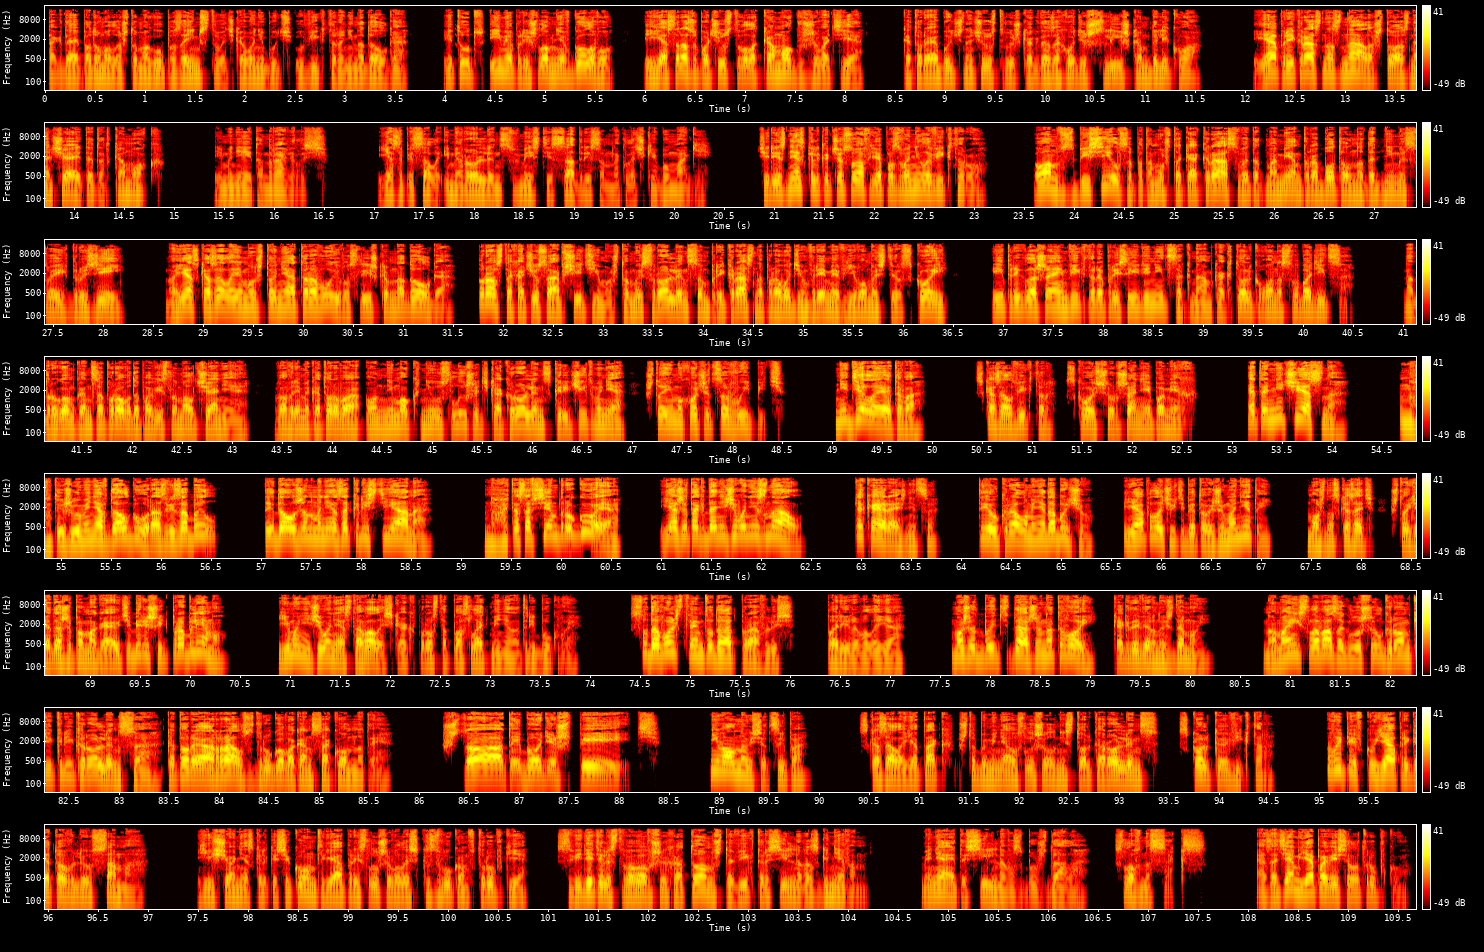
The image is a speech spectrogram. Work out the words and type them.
Тогда я подумала, что могу позаимствовать кого-нибудь у Виктора ненадолго. И тут имя пришло мне в голову, и я сразу почувствовала комок в животе, который обычно чувствуешь, когда заходишь слишком далеко. Я прекрасно знала, что означает этот комок, и мне это нравилось. Я записала имя Роллинс вместе с адресом на клочке бумаги. Через несколько часов я позвонила Виктору. Он взбесился, потому что как раз в этот момент работал над одним из своих друзей, но я сказала ему, что не отраву его слишком надолго. Просто хочу сообщить ему, что мы с Роллинсом прекрасно проводим время в его мастерской и приглашаем Виктора присоединиться к нам, как только он освободится. На другом конце провода повисло молчание, во время которого он не мог не услышать, как Роллинс кричит мне, что ему хочется выпить. «Не делай этого!» — сказал Виктор сквозь шуршание помех. «Это нечестно!» «Но ты же у меня в долгу, разве забыл?» Ты должен мне за крестьяна. Но это совсем другое. Я же тогда ничего не знал. Какая разница? Ты украл у меня добычу. Я плачу тебе той же монетой. Можно сказать, что я даже помогаю тебе решить проблему. Ему ничего не оставалось, как просто послать меня на три буквы. С удовольствием туда отправлюсь, парировала я. Может быть, даже на твой, когда вернусь домой. Но мои слова заглушил громкий крик Роллинса, который орал с другого конца комнаты. «Что ты будешь пить?» «Не волнуйся, Цыпа», — сказала я так, чтобы меня услышал не столько Роллинс, сколько Виктор. «Выпивку я приготовлю сама». Еще несколько секунд я прислушивалась к звукам в трубке, свидетельствовавших о том, что Виктор сильно разгневан. Меня это сильно возбуждало, словно секс. А затем я повесила трубку.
